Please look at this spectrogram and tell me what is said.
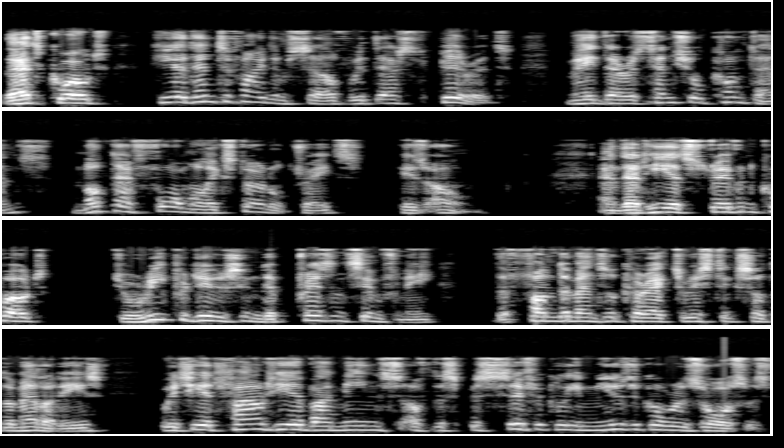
That, quote, he identified himself with their spirit, made their essential contents, not their formal external traits, his own, and that he had striven, quote, to reproduce in the present symphony the fundamental characteristics of the melodies, which he had found here by means of the specifically musical resources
